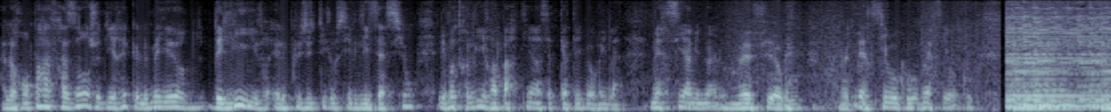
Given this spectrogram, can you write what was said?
Alors en paraphrasant, je dirais que le meilleur des livres est le plus utile aux civilisations et votre livre appartient à cette catégorie-là. Merci Amin Malou. Merci à vous. Merci beaucoup. Merci beaucoup.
